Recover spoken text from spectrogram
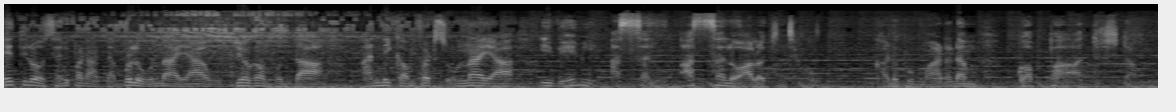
చేతిలో సరిపడా డబ్బులు ఉన్నాయా ఉద్యోగం ఉందా అన్ని కంఫర్ట్స్ ఉన్నాయా ఇవేమీ అస్సలు అస్సలు ఆలోచించకు. కడుపు మాడడం గొప్ప అదృష్టం.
